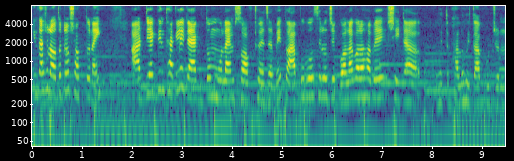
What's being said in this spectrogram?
কিন্তু আসলে অতটাও শক্ত নাই। আর দু একদিন থাকলে এটা একদম মোলায়েম সফট হয়ে যাবে। তো আব্বু বলছিল যে গলা গলা হবে, সেটা হয়তো ভালো হইতো আব্বুর জন্য।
